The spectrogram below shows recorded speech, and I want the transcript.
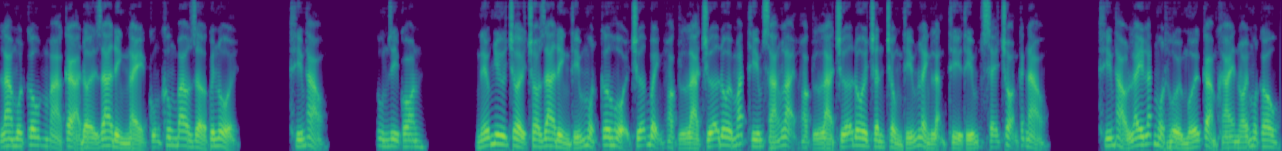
Là một câu mà cả đời gia đình này cũng không bao giờ quên nổi. Thím thảo, ung gì con. Nếu như trời cho gia đình thím một cơ hội chữa bệnh hoặc là chữa đôi mắt thím sáng lại hoặc là chữa đôi chân chồng thím lành lặn thì thím sẽ chọn cách nào? Thím thảo lay lắc một hồi mới cảm khái nói một câu.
